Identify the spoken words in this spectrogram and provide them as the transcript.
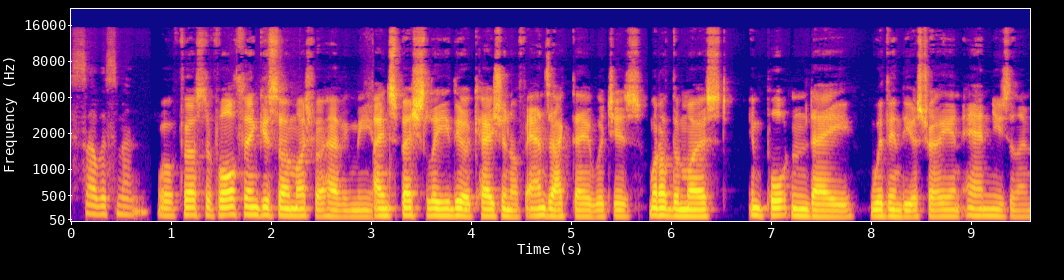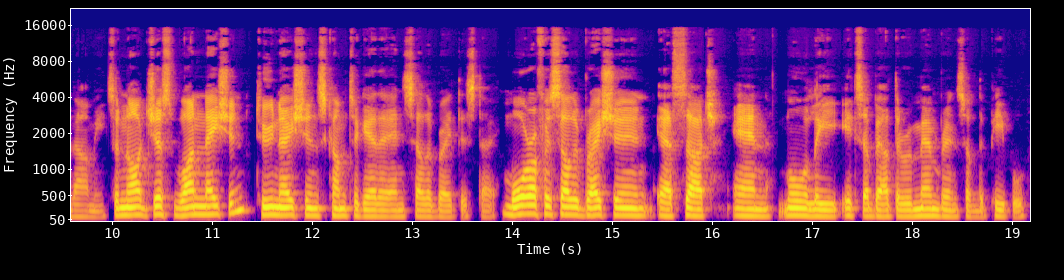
serviceman? Well, first of all, thank you so much for having me, and especially the occasion of Anzac Day, which is one of the most important day within the Australian and New Zealand Army. So not just one nation, two nations come together and celebrate this day. More of a celebration as such, and morely, it's about the remembrance of the people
